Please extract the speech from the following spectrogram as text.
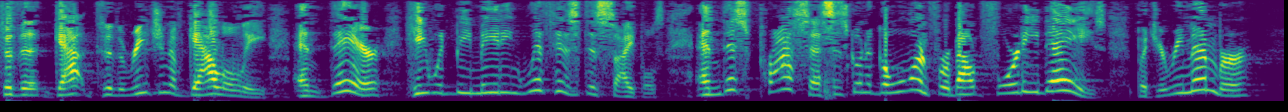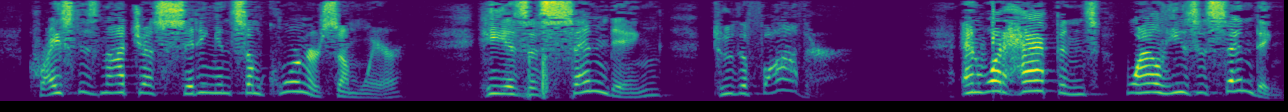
to the, to the region of Galilee, and there he would be meeting with his disciples. And this process is going to go on for about 40 days. But you remember, Christ is not just sitting in some corner somewhere, he is ascending to the Father. And what happens while he's ascending?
